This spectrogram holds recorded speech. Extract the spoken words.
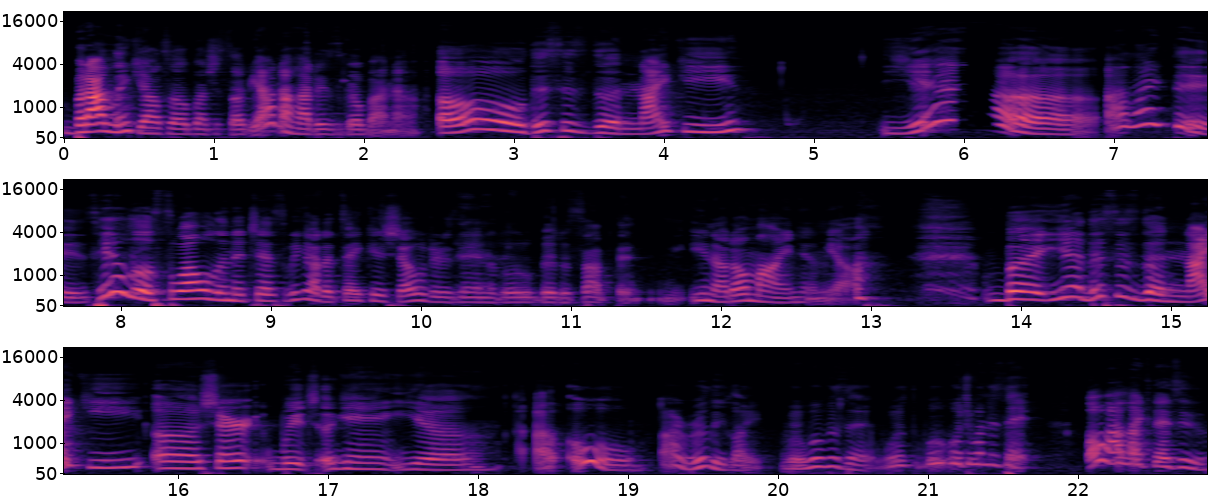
but I link y'all to a bunch of stuff. Y'all know how this go by now. Oh, this is the Nike. Yeah, I like this. He a little swollen in the chest. We got to take his shoulders in a little bit or something. You know, don't mind him, y'all. But yeah, this is the Nike uh shirt, which again, yeah. oh, I really like. Wait, what was that? What, what which one is that? Oh, I like that too.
